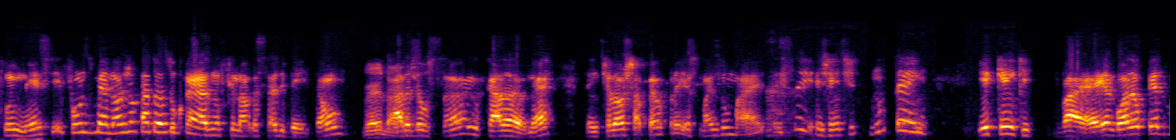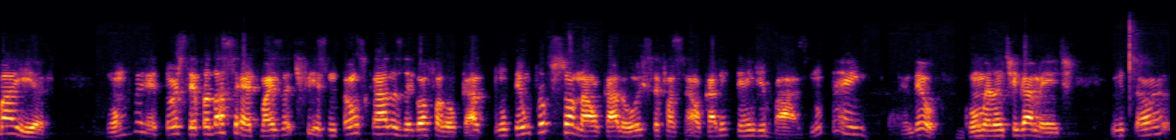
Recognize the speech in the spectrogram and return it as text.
Fluminense e foi um dos melhores jogadores do Goiás no final da Série B. Então, Verdade. o cara deu sangue, o cara, né? Tem que tirar o chapéu para isso. Mas o mais é isso aí, a gente não tem. E quem que vai? Aí agora é o Pedro Bahia. Vamos ver, torcer para dar certo, mas é difícil. Então, os caras, igual falou, o cara não tem um profissional, o cara hoje, você fala assim, ah, o cara entende base. Não tem, entendeu? Como era antigamente. Então,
